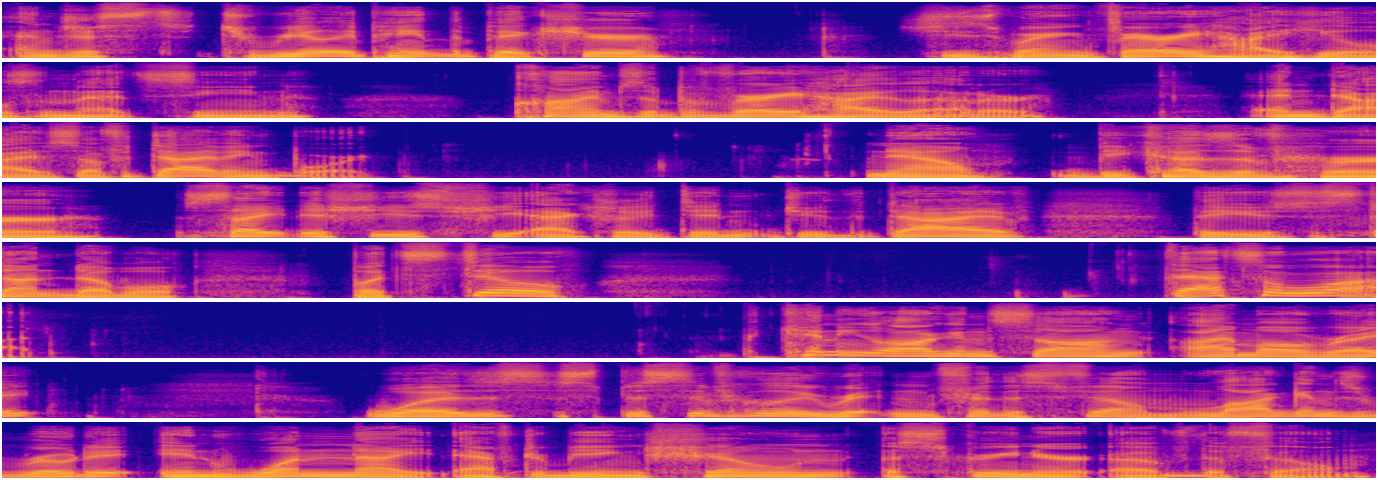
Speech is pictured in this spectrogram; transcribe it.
And just to really paint the picture, she's wearing very high heels in that scene, climbs up a very high ladder, and dives off a diving board. Now, because of her sight issues, she actually didn't do the dive. They used a stunt double, but still, that's a lot. The Kenny Loggins song, I'm Alright, was specifically written for this film. Loggins wrote it in one night after being shown a screener of the film.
